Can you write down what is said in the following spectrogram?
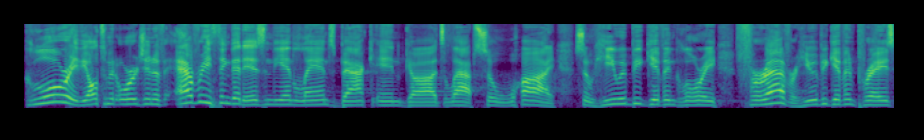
glory, the ultimate origin of everything that is, in the end lands back in God's lap. So why? So He would be given glory forever. He would be given praise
